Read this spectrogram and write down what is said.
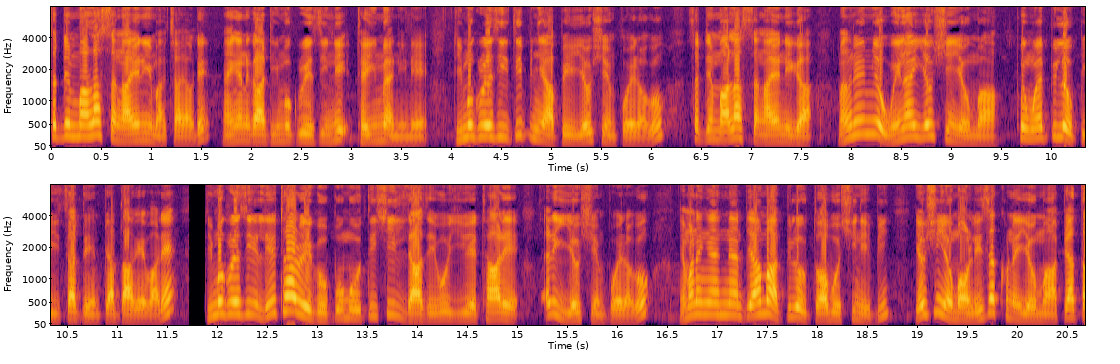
စက်တင်ဘာလ15ရက်နေ့မှာကြာရောက်တဲ့နိုင်ငံတကာဒီမိုကရေစီနေ့ထိမ်းအမှတ်အနေနဲ့ဒီမိုကရေစီသိပညာပေးရုပ်ရှင်ပွဲတော်ကိုစက်တင်ဘာလ15ရက်နေ့ကမန္တလေးမြို့ဝင်းလိုင်းရုပ်ရှင်ရုံမှာဖွင့်ပွဲပြုလုပ်ပြီးစတင်ပြသခဲ့ပါတယ်။ ဒီမိုကရေစီလေးထားတွေကိုပုံမသိရှိလာစေဖို့ရည်ရွယ်ထားတဲ့အဲ့ဒီရုပ်ရှင်ပွဲတော်ကိုမြန်မာနိုင်ငံနှံပြားမှာပြုလုပ်သွားဖို့ရှိနေပြီးရုပ်ရှင်ရုံပေါင်း48ရုံမှာပြသ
